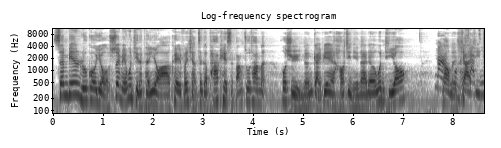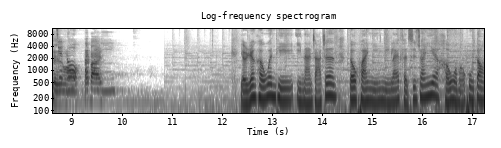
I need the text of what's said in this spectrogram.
身边如果有睡眠问题的朋友啊，可以分享这个 podcast 帮助他们，或许能改变好几年来的问题哦。那我们下期再见喽，拜拜。有任何问题、疑难杂症，都欢迎您来粉丝专业和我们互动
